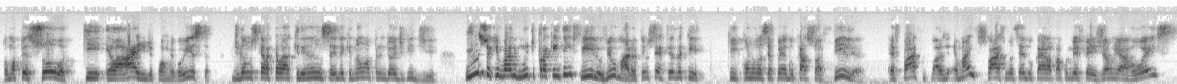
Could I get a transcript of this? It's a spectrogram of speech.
Então, uma pessoa que ela age de forma egoísta, digamos que ela é aquela criança ainda que não aprendeu a dividir. Isso aqui vale muito para quem tem filho, viu, Mário? Eu tenho certeza que, que quando você for educar sua filha, é fácil, é mais fácil você educar ela para comer feijão e arroz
